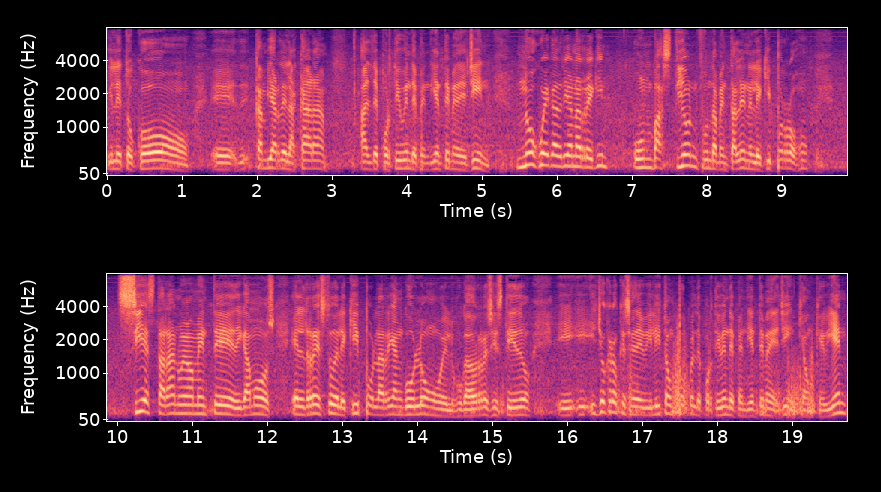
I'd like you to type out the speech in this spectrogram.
y le tocó eh, cambiarle la cara al Deportivo Independiente Medellín. No juega Adriana Regui, un bastión fundamental en el equipo rojo. Sí estará nuevamente, digamos, el resto del equipo, Larry Angulo o el jugador resistido. Y yo creo que se debilita un poco el Deportivo Independiente Medellín, que aunque bien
